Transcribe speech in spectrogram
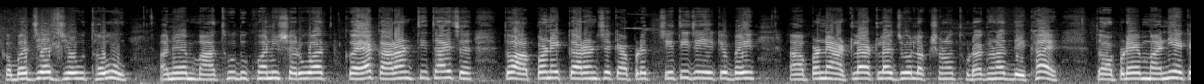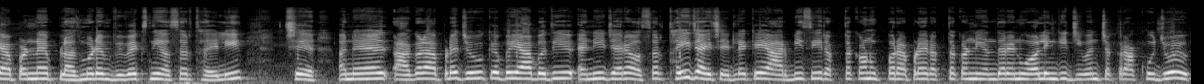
કબજિયાત જેવું થવું અને માથું દુખવાની શરૂઆત કયા કારણથી થાય છે તો આ પણ એક કારણ છે કે આપણે ચેતી જઈએ કે ભાઈ આપણને આટલા આટલા જો લક્ષણો થોડા ઘણા દેખાય તો આપણે માનીએ કે આપણને પ્લાઝ્મોડિયમ વિવેક્સની અસર થયેલી છે અને આગળ આપણે જોયું કે ભાઈ આ બધી એની જ્યારે અસર થઈ જાય છે એટલે કે આરબીસી રક્તકણ ઉપર આપણે રક્તકણની અંદર એનું અલિંગી જીવનચક્ર આખું જોયું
